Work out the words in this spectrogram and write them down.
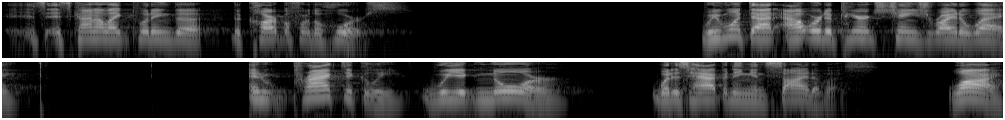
It's, it's kind of like putting the, the cart before the horse. We want that outward appearance changed right away. And practically, we ignore what is happening inside of us. Why?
